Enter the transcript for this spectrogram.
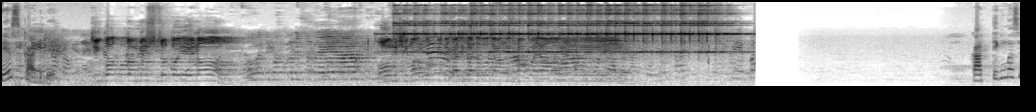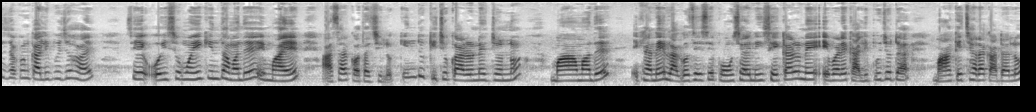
রেস কাটবে। কার্তিক মাসে যখন কালী পুজো হয় সে ওই সময়ই কিন্তু আমাদের এই মায়ের আসার কথা ছিল। কিন্তু কিছু কারণের জন্য মা আমাদের এখানে লাগোসে এসে পৌঁছায়নি। সেই কারণে এবারে কালী পুজোটা মাকে ছাড়া কাটালো।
